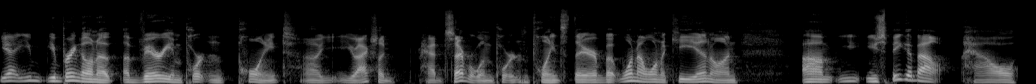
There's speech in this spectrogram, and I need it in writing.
Yeah, you, you bring on a, a very important point. Uh, you actually had several important points there, but one I want to key in on. Um, you, you speak about how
